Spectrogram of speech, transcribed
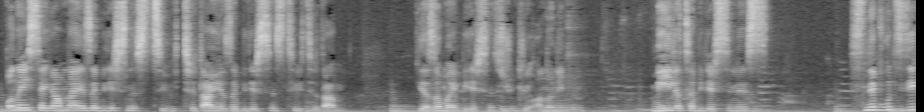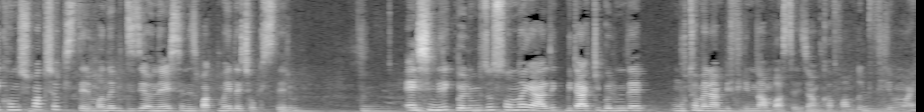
Bana Instagram'dan yazabilirsiniz. Twitter'dan yazabilirsiniz. Twitter'dan yazamayabilirsiniz çünkü anonimim. Mail atabilirsiniz. Sizinle bu diziyi konuşmak çok isterim. Bana bir dizi önerirseniz bakmayı da çok isterim. E şimdilik bölümümüzün sonuna geldik. Bir dahaki bölümde muhtemelen bir filmden bahsedeceğim. Kafamda bir film var.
